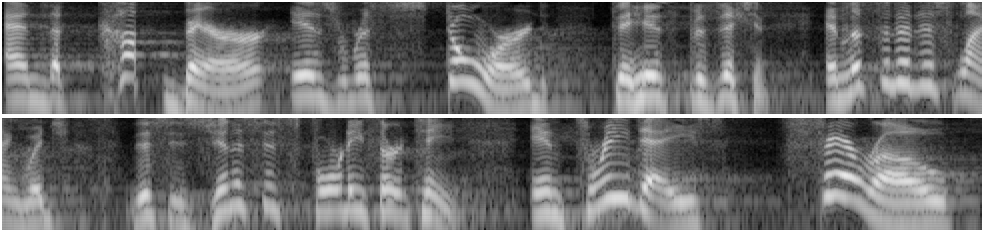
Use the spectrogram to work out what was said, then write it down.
and the cupbearer is restored to his position. And listen to this language. This is Genesis 40 13. In three days, Pharaoh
